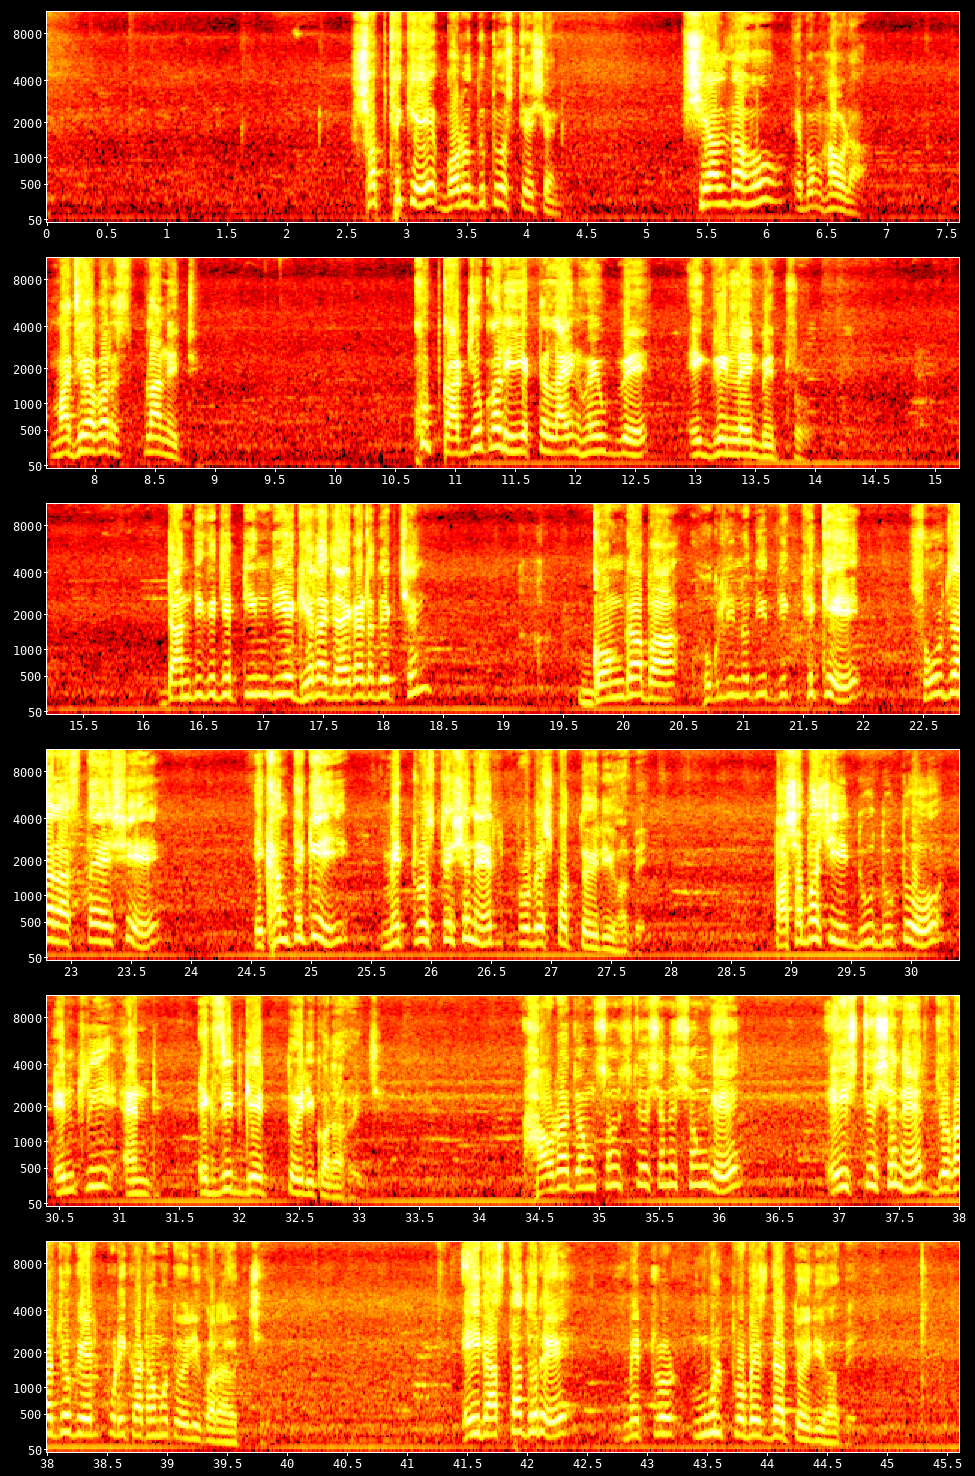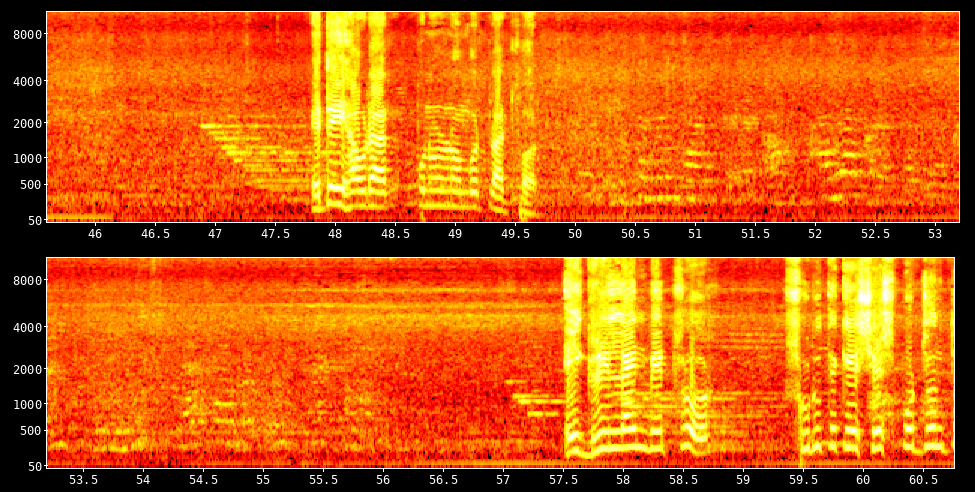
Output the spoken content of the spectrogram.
সব থেকে বড় দুটো স্টেশন, শিয়ালদাহ এবং হাওড়া, মাঝে আবার প্ল্যানেট খুব কার্যকারী একটা লাইন হয়ে উঠবে এই গ্রিন লাইন মেট্রো ডান দিকে যে টিন দিয়ে ঘেরা জায়গাটা দেখছেন গঙ্গা বা হুগলি নদীর দিক থেকে সোজা রাস্তায় এসে এখান থেকেই মেট্রো স্টেশনের প্রবেশপথ তৈরি হবে। পাশাপাশি দু দুটো এন্ট্রি অ্যান্ড এক্সিট গেট তৈরি করা হয়েছে। হাওড়া জংশন স্টেশনের সঙ্গে এই স্টেশনের যোগাযোগের পরিকাঠামো তৈরি করা হচ্ছে। এই রাস্তা ধরে মেট্রোর মূল প্রবেশদ্বার তৈরি হবে। এটাই হাওড়ার পনেরো নম্বর প্ল্যাটফর্ম এই গ্রিন লাইন মেট্রোর শুরু থেকে শেষ পর্যন্ত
